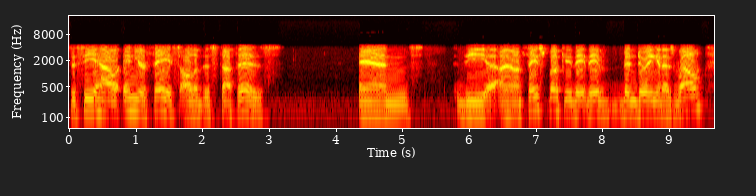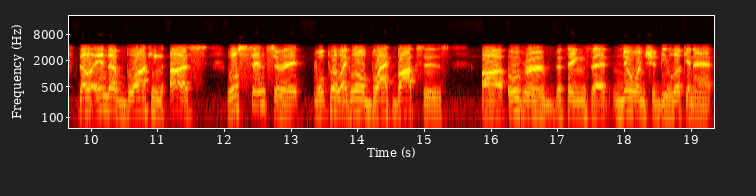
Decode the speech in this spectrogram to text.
to see how in your face all of this stuff is. And the uh, on Facebook they they've been doing it as well. They'll end up blocking us. We'll censor it. We'll put like little black boxes uh, over the things that no one should be looking at.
